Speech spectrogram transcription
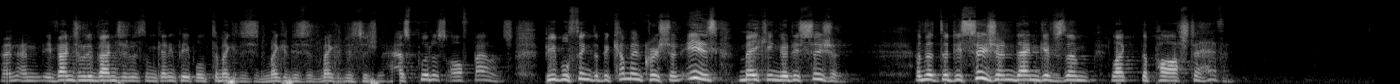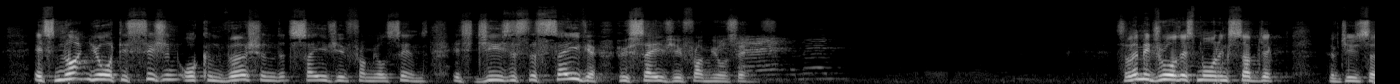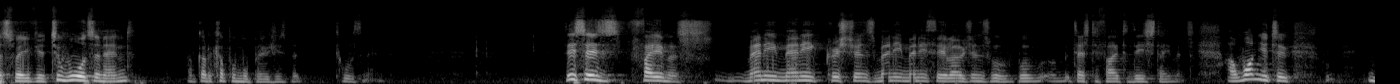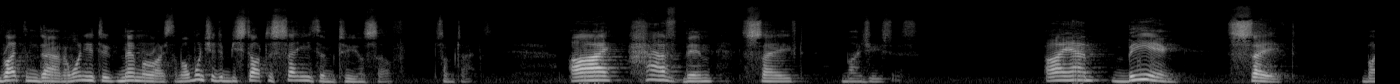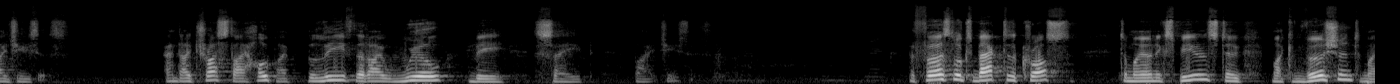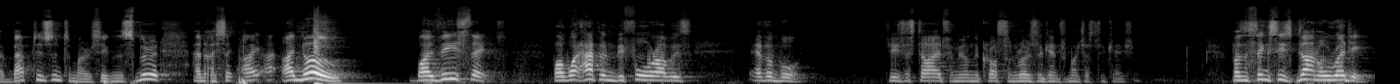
and, and evangel, evangelism, getting people to make a decision, make a decision, make a decision, has put us off balance. People think that becoming a Christian is making a decision, and that the decision then gives them like the path to heaven. It's not your decision or conversion that saves you from your sins. It's Jesus the Savior who saves you from your sins. So let me draw this morning's subject of Jesus as Savior towards an end. I've got a couple more pages, but towards an end. This is famous. Many, many Christians, many, many theologians will, will testify to these statements. I want you to write them down. I want you to memorize them. I want you to be, start to say them to yourself sometimes. I have been saved by Jesus. I am being saved by Jesus. And I trust, I hope, I believe that I will be saved by Jesus. The first looks back to the cross to my own experience, to my conversion, to my baptism, to my receiving the Spirit. And I say, I, I know by these things, by what happened before I was ever born. Jesus died for me on the cross and rose again for my justification. By the things He's done already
